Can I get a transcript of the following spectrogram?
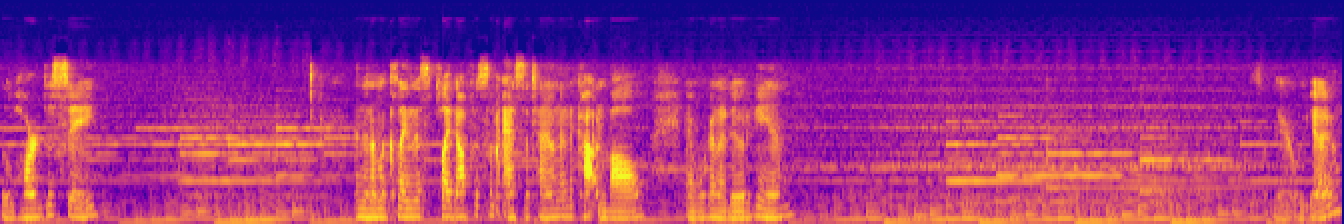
A little hard to see. And then I'm going to clean this plate off with some acetone and a cotton ball. And we're going to do it again. So there we go.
